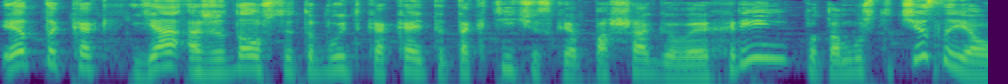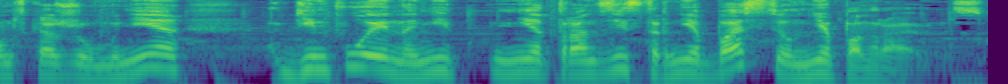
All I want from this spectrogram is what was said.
это как... Я ожидал, что это будет какая-то тактическая пошаговая хрень, потому что, честно я вам скажу, мне геймплейно ни, ни Транзистор, ни Бастион не понравились.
